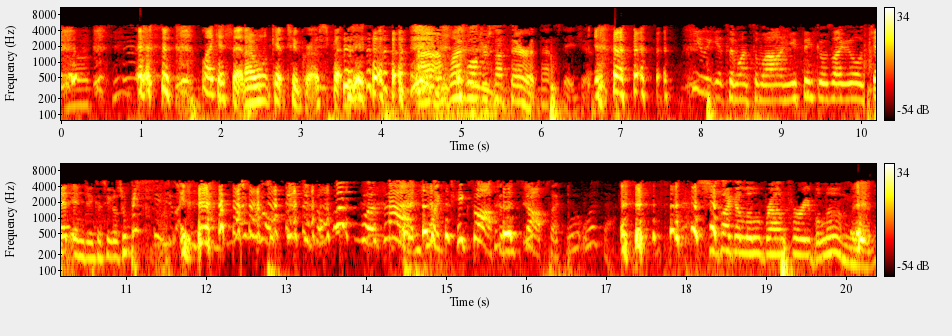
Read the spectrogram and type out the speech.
like I said, I won't get too gross, but Uh, I'm glad Walter's not there at that stage yet. Keely gets it once in a while, and you think it was like a little jet engine because he goes. what was that? And she like takes off and then stops. Like, what was that? She's like a little brown furry balloon then.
